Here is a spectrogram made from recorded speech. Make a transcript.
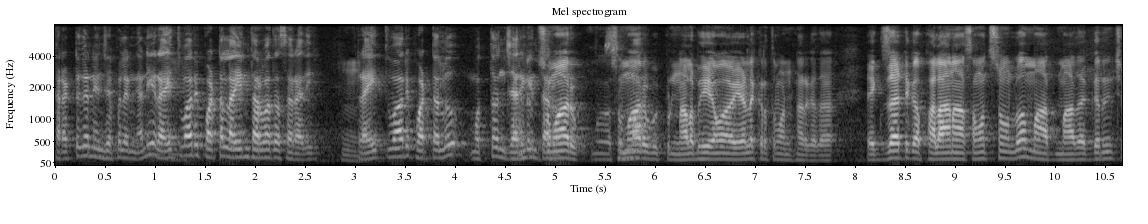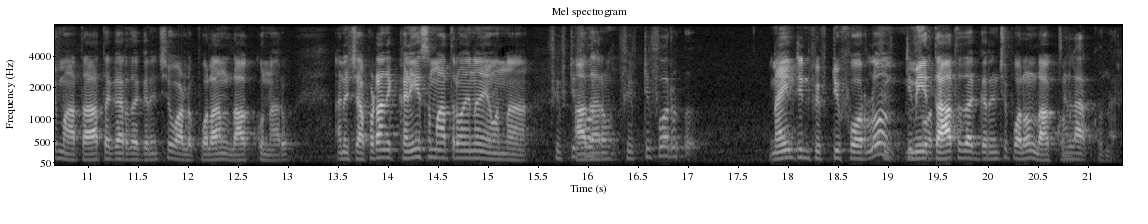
కరెక్ట్గా నేను చెప్పలేను కానీ రైతువారి పట్టలు అయిన తర్వాత సార్ అది. రైతువారి పట్టలు మొత్తం జరిగిన తర్వాత సుమారు సుమారు ఇప్పుడు నలభై ఏళ్ళ క్రితం అంటున్నారు కదా. ఎగ్జాక్ట్గా ఫలానా సంవత్సరంలో మా మా దగ్గర నుంచి మా తాతగారి దగ్గర నుంచి వాళ్ళ పొలాన్ని లాక్కున్నారు. అని చెప్పడానికి కనీసం మాత్రమైనా ఏమన్నా ఫిఫ్టీ ఆధారం? ఫిఫ్టీ ఫోర్ నైన్టీన్ ఫిఫ్టీ ఫోర్లో మీ తాత దగ్గర నుంచి పొలం లాక్కున్నారు. లాక్కున్నారు.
